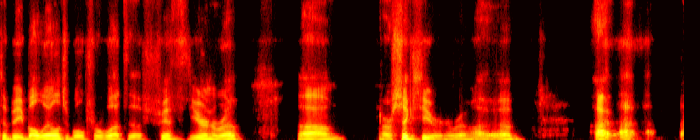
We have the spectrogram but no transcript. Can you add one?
to be bowl eligible for what the fifth year in a row, um, or sixth year in a row. Um, I, I,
